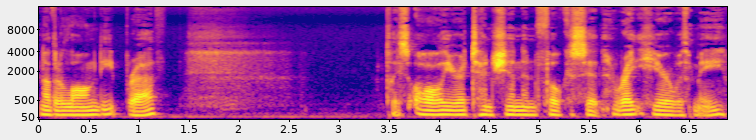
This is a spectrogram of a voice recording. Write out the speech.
Another long, deep breath. Place all your attention and focus it right here with me.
